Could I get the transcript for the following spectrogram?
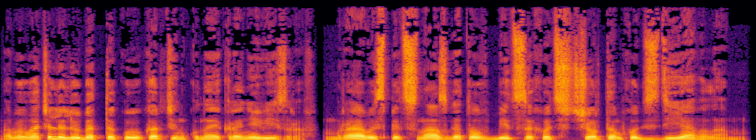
Обыватели любят такую картинку на экране визоров. Бравый спецназ готов биться хоть с чертом, хоть с дьяволом.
